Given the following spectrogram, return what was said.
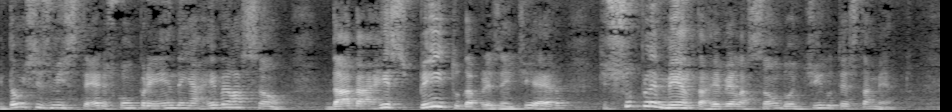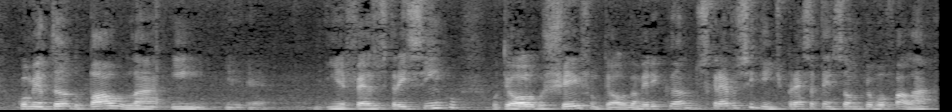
Então, esses mistérios compreendem a revelação dada a respeito da presente era, que suplementa a revelação do Antigo Testamento. Comentando Paulo lá em, em é, Efésios 3,5, o teólogo Schaeffer, um teólogo americano, descreve o seguinte: preste atenção no que eu vou falar,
